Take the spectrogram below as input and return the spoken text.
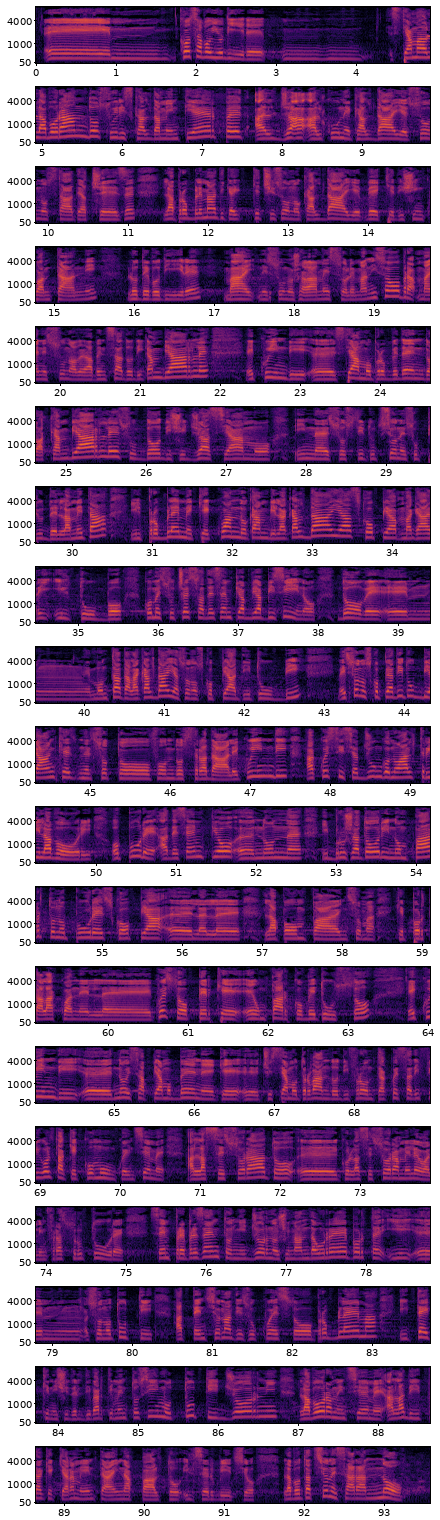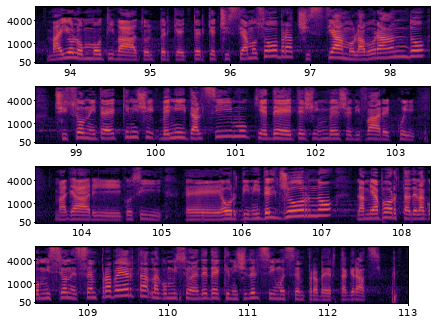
E, ehm, cosa voglio dire? Mm, stiamo lavorando sui riscaldamenti ERP, al, già alcune caldaie sono state accese, la problematica è che ci sono caldaie vecchie di 50 anni, lo devo dire, mai nessuno ci aveva messo le mani sopra, mai nessuno aveva pensato di cambiarle e quindi eh, stiamo provvedendo a cambiarle, su 12 già siamo in sostituzione su più della metà, il problema è che quando cambi la caldaia scoppia magari il tubo, come è successo ad esempio a Via Pisino dove ehm, montata la caldaia sono scoppiati i tubi e sono scoppiati tubi anche nel sottofondo stradale, quindi a questi si aggiungono altri lavori, oppure ad esempio eh, non, i bruciatori non partono oppure scoppia eh, la, la, la, pompa insomma, che porta l'acqua nel... Questo perché è un parco vetusto e quindi eh, noi sappiamo bene che eh, ci stiamo trovando di fronte a questa difficoltà che comunque insieme all'assessorato, eh, con l'assessora Meleo alle infrastrutture sempre presente, ogni giorno ci manda un report, I, ehm, sono tutti attenzionati su questo problema, i tecnici del Dipartimento Simo tutti i giorni lavorano insieme alla ditta che chiaramente ha in appalto il servizio. La votazione sarà no ma io l'ho motivato il perché, perché ci stiamo sopra, ci stiamo lavorando, ci sono i tecnici, venite al Simu, chiedeteci invece di fare qui magari così eh, ordini del giorno, la mia porta della commissione è sempre aperta, la commissione dei tecnici del Simu è sempre aperta. Grazie.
